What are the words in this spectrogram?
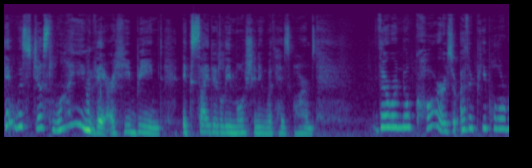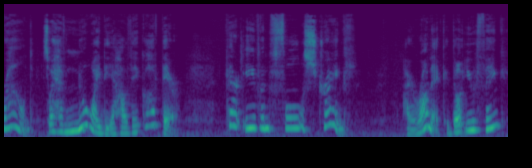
It was just lying there, he beamed, excitedly motioning with his arms. There were no cars or other people around, so I have no idea how they got there. They're even full strength. Ironic, don't you think?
